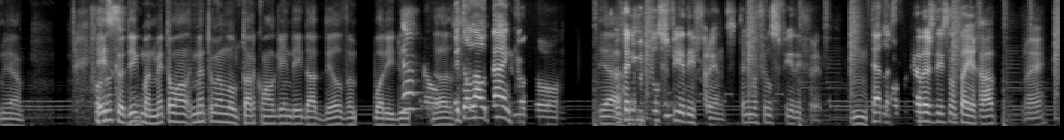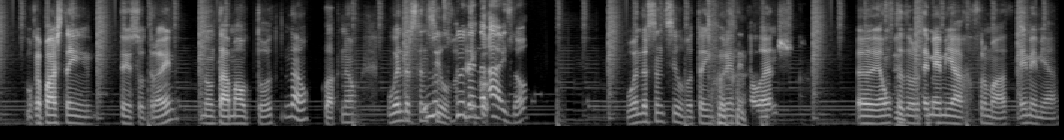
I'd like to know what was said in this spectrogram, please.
Yeah. É isso que eu digo, mano. Metam, metam ele a lutar com alguém da idade dele. Vamos what he do. Yeah. does. Então lá o tanque. Eu, tô- Yeah. eu tenho uma filosofia diferente. Tenho uma filosofia diferente. Tell us. O Facadas disse não está errado, não é? O rapaz tem, tem o seu treino, não está mal de todo. Não, claro que não. O Anderson It Silva. good tem in the eyes, though. O Anderson Silva tem 40 e tal anos, eh, é um lutador de MMA reformado. MMA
